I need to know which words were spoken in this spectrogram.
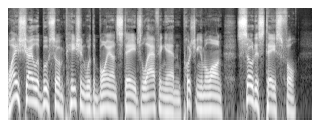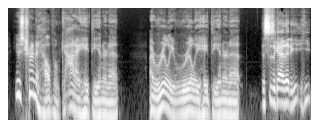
Why is Shia LaBeouf so impatient with the boy on stage, laughing at and pushing him along? So distasteful. He was trying to help him. God, I hate the internet. I really, really hate the internet. This is a guy that he, he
